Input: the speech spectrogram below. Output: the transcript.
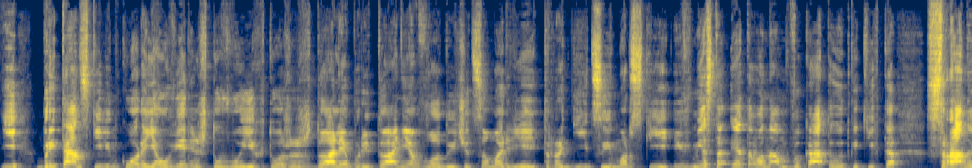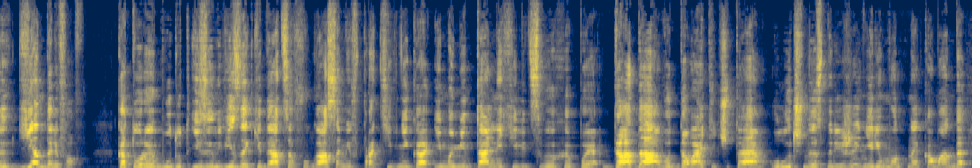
И британские линкоры, я уверен, что вы их тоже ждали. Британия, владычица морей, традиции морские. И вместо этого нам выкатывают каких-то сраных гендальфов которые будут из инвиза кидаться фугасами в противника и моментально хилить свое хп. Да-да, вот давайте читаем. Улучшенное снаряжение ремонтная команда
